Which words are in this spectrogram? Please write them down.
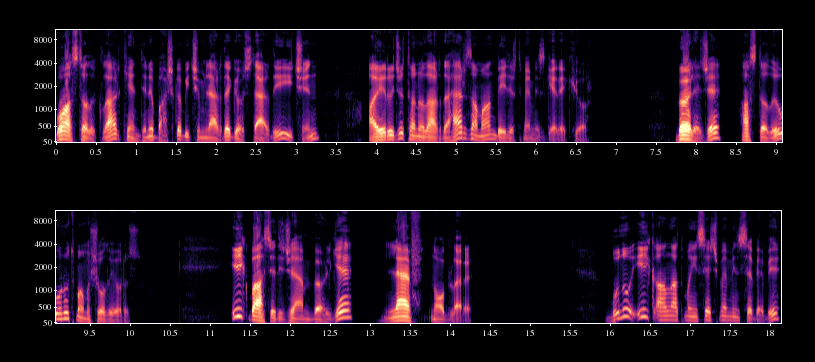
Bu hastalıklar kendini başka biçimlerde gösterdiği için, ayrıcı tanılarda her zaman belirtmemiz gerekiyor. Böylece hastalığı unutmamış oluyoruz. İlk bahsedeceğim bölge, lenf nodları. Bunu ilk anlatmayı seçmemin sebebi,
